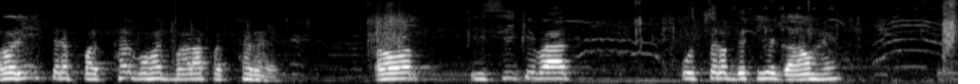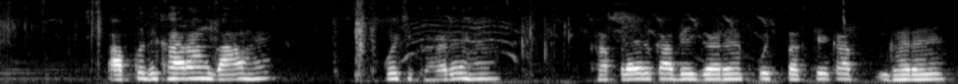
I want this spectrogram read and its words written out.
और इस तरफ़ पत्थर, बहुत बड़ा पत्थर है। और इसी के बाद उस तरफ़ देखिए गाँव है। आपको दिखा रहा हूँ गाँव है। कुछ घरें हैं, खपड़ेल का भी घर है, कुछ पक्के का घर हैं।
